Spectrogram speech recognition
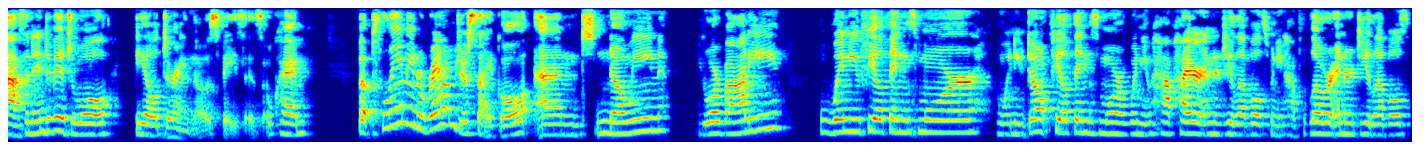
as an individual, feel during those phases, okay? But planning around your cycle and knowing your body when you feel things more, when you don't feel things more, when you have higher energy levels, when you have lower energy levels,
